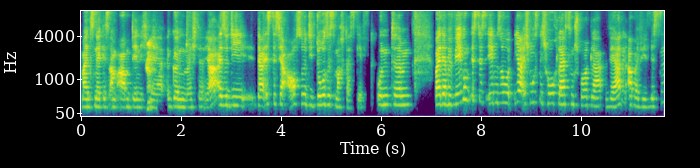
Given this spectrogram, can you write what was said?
mein Snack ist am Abend, den ich ja. mir gönnen möchte. Ja, also die, da ist es ja auch so, die Dosis macht das Gift. Und ähm, Bei der Bewegung ist es eben so, ja, ich muss nicht Hochleistungssportler werden, aber wir wissen,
